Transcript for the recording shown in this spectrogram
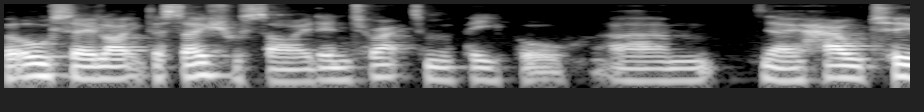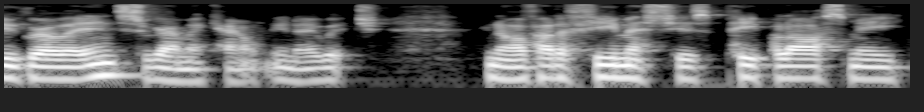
but also like the social side, interacting with people. Um, you know, how to grow an Instagram account. You know, which you know I've had a few messages. People ask me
